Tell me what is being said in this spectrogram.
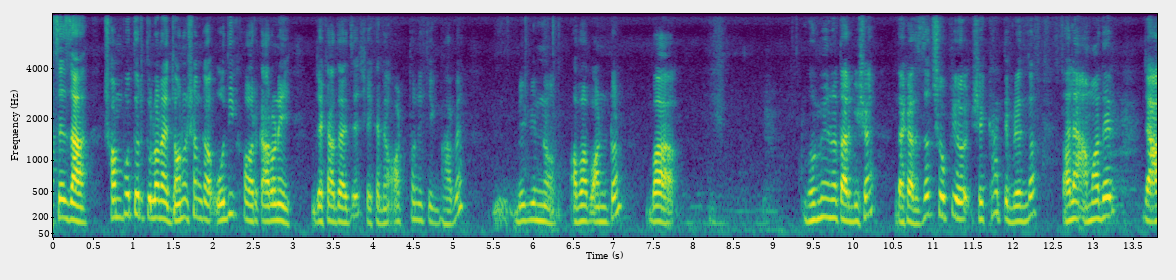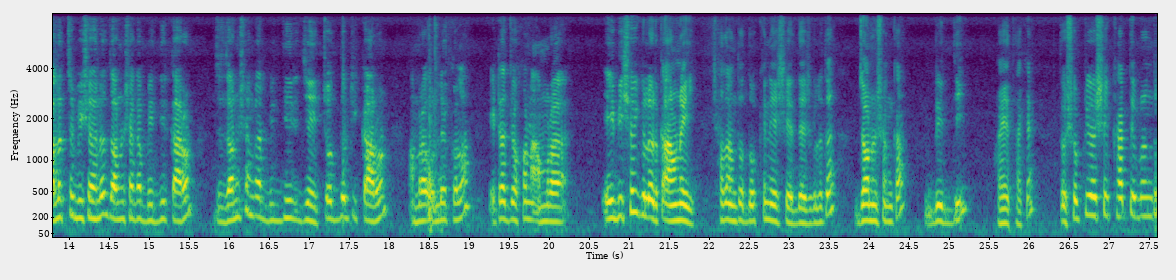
আছে, যা সম্পদের তুলনায় জনসংখ্যা অধিক হওয়ার কারণে দেখা যায় যে সেখানে অর্থনৈতিকভাবে বিভিন্ন অভাব অন্টন বা ভূমিহীনতার বিষয় দেখা যাচ্ছে। সুপ্রিয় শিক্ষার্থীবৃন্দ, তাহলে আমাদের যে আলোচ্য বিষয় হলো জনসংখ্যা বৃদ্ধির কারণ। যে জনসংখ্যা বৃদ্ধির যে চোদ্দটি কারণ আমরা উল্লেখ করলাম, এটা যখন আমরা এই বিষয়গুলোর কারণেই সাধারণত দক্ষিণ এশিয়ার দেশগুলোতে জনসংখ্যা বৃদ্ধি হয়ে থাকে। তো সুপ্রিয় শিক্ষার্থীবৃন্দ,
